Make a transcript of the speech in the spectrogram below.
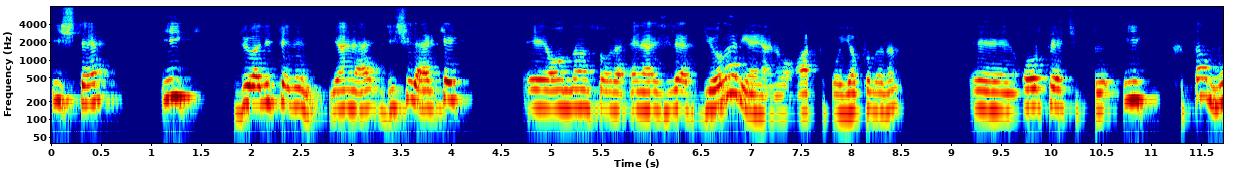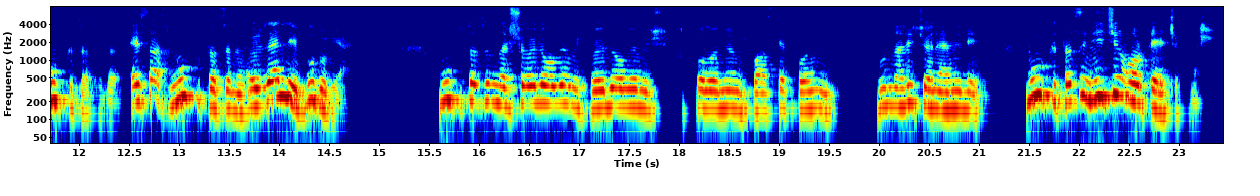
İşte ilk dualitenin yani er- dişil erkek e, ondan sonra enerjiler diyorlar ya yani o artık o yapıların e, ortaya çıktığı ilk kıta Mu kıtasıdır. Esas Mu kıtasının özelliği budur yani. Mu kıtasında şöyle oluyormuş, böyle oluyormuş, futbol oynuyormuş, basketbol oynuyormuş. Bunlar hiç önemli değil. Mu kıtası niçin ortaya çıkmış?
